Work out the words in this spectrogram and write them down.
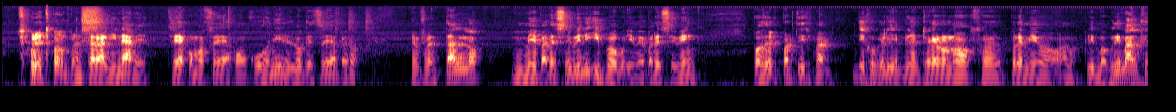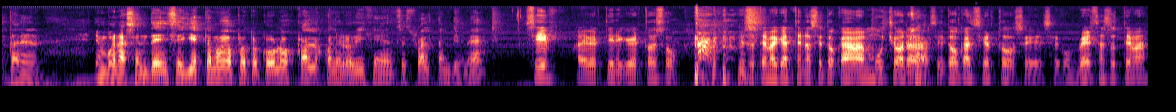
sobre todo enfrentar a Linares, sea como sea, con juveniles, lo que sea, pero enfrentarlo me parece bien y, me parece bien poder participar. Dijo que le, entregaron unos eh, premios a los primos Grimal que están en, buena ascendencia y estos nuevos protocolos, Carlos, con el origen sexual también, ¿eh? Sí, a ver, tiene que ver todo eso. esos temas que antes no se tocaban mucho, ahora se tocan, ¿cierto? Se, se conversan esos temas.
